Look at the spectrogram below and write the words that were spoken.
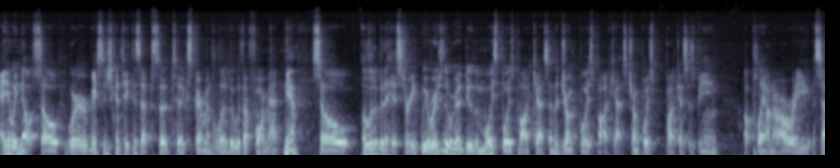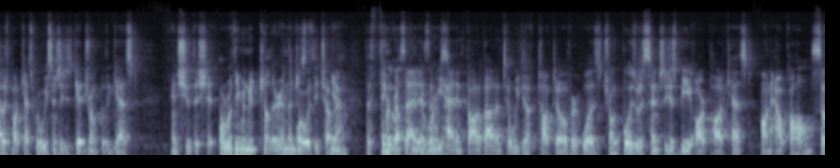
Anyway, no. So we're basically just going to take this episode to experiment a little bit with our format. Yeah. So a little bit of history. We originally were going to do the Moist Boys podcast and the Drunk Boys podcast. Drunk Boys podcast is being a play on our already established podcast where we essentially just get drunk with a guest and shoot the shit Or with even each other, and then just or with each other. Yeah. The thing about that that we hadn't thought about until we t- talked it over was Drunk Boys would essentially just be our podcast on alcohol. So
